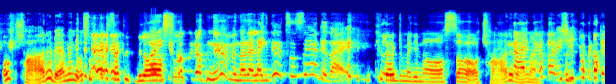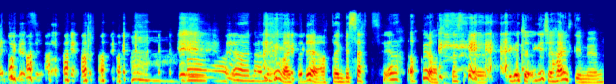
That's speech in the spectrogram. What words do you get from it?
Å, kjære vene, jeg har også og sett et glass Ikke akkurat nå, men når jeg legger det ut, så ser de deg. Klødd meg i nesa, og kjære vene. Nei, du har ikke gjort det. Du er så ja, nei, men da vet jeg det, at jeg blir sett. Ja, akkurat. Jeg er ikke, jeg er ikke helt immun.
